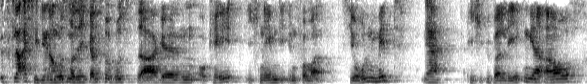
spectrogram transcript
Das Gleiche, genau. muss man sich ganz bewusst sagen, okay, ich nehme die Information mit. Ja. Ich überlege mir auch,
